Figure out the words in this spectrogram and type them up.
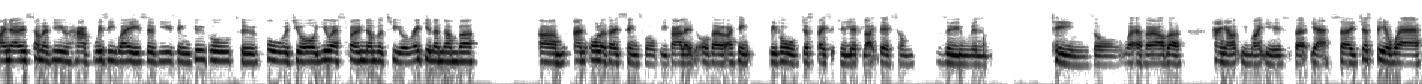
I know some of you have whizzy ways of using Google to forward your US phone number to your regular number. Um, and all of those things will be valid, although I think we've all just basically lived like this on Zoom and Teams or whatever other Hangout you might use. But yeah, so just be aware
